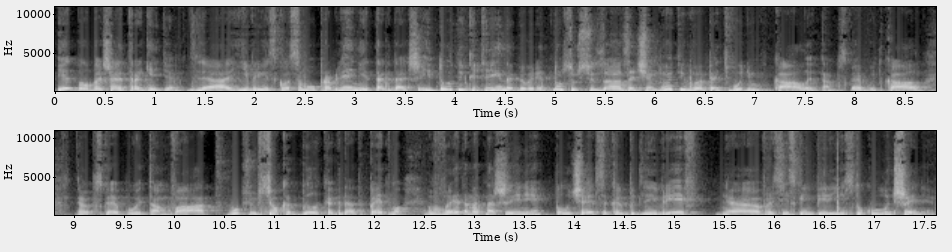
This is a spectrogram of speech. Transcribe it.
и это была большая трагедия для еврейского самоуправления и так дальше. И тут Екатерина говорит, ну, слушайте, за, зачем? Давайте опять вводим калы, там, пускай будет кал, э, пускай будет там ват. В общем, все как было когда-то. Поэтому в этом отношении, получается, как бы для евреев э, в Российской империи есть только улучшение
